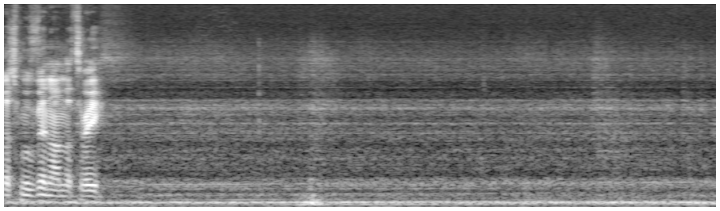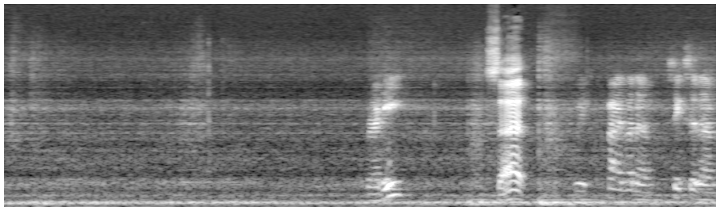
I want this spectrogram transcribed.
Let's move in on the three. Ready? Set. With five of them, six of them.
